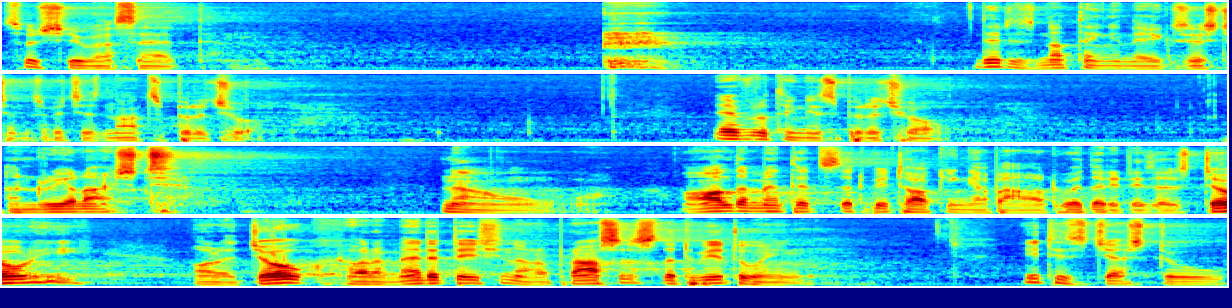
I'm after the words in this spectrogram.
So Shiva said, there is nothing in the existence which is not spiritual. Everything is spiritual, unrealized. Now, all the methods that we're talking about, whether it is a story or a joke or a meditation or a process that we're doing, it is just to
